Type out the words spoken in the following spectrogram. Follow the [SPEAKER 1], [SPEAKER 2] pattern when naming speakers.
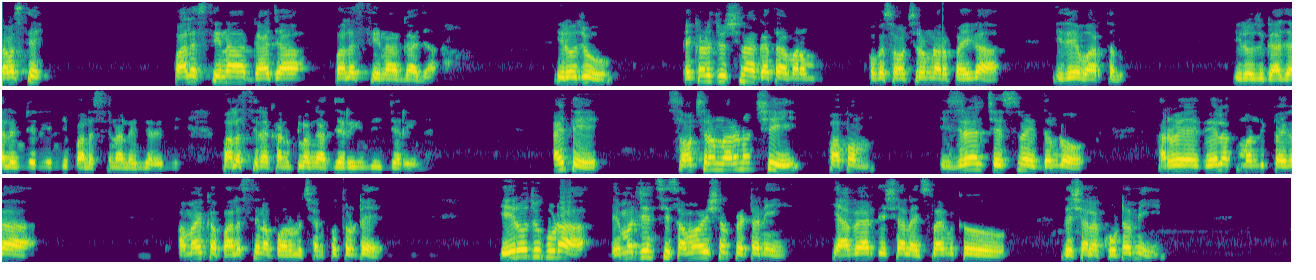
[SPEAKER 1] నమస్తే. పాలస్తీనా గాజా పాలస్తీనా గాజా. ఈరోజు ఎక్కడ చూసినా గత మనం ఒక సంవత్సరంన్నర పైగా ఇదే వార్తలు. ఈరోజు గాజాలో ఏం జరిగింది పాలస్తీనాలో ఏం జరిగింది పాలస్తీనాకు అనుకూలంగా అది జరిగింది ఇది జరిగింది. అయితే సంవత్సరంన్నర నుంచి పాపం ఇజ్రాయెల్ చేస్తున్న యుద్ధంలో అరవై ఐదు వేలకు మందికి పైగా అమాయక పాలస్తీనా పౌరులు చనిపోతుంటే ఏ రోజు కూడా ఎమర్జెన్సీ సమావేశం పెట్టని యాభై ఆరు దేశాల ఇస్లామిక్ దేశాల కూటమి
